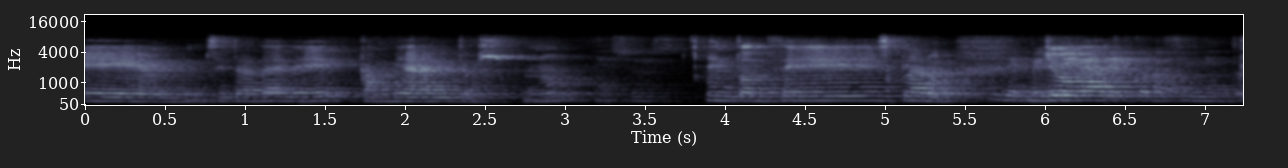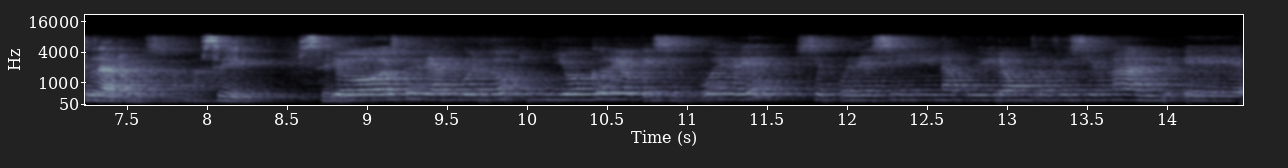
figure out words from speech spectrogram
Eh, se trata de cambiar hábitos, ¿no? Eso es. Entonces, claro, Dependerá Yo- del conocimiento de la claro, persona. sí, sí. Yo estoy de acuerdo, yo creo que se puede, se puede sin acudir a un profesional eh,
